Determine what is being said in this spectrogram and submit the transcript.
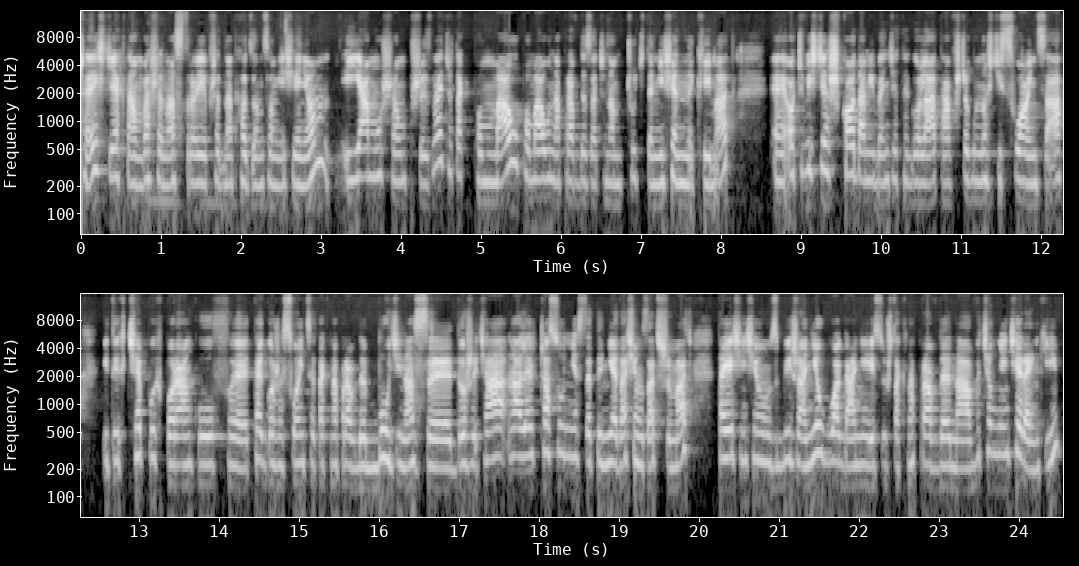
cześć, jak tam wasze nastroje przed nadchodzącą jesienią? Ja muszę przyznać, że tak pomału, pomału naprawdę zaczynam czuć ten jesienny klimat. E, oczywiście szkoda mi będzie tego lata, w szczególności słońca i tych ciepłych poranków, e, tego, że słońce tak naprawdę budzi nas e, do życia, no ale czasu niestety nie da się zatrzymać. Ta jesień się zbliża nieubłaganie, jest już tak naprawdę na wyciągnięcie ręki.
